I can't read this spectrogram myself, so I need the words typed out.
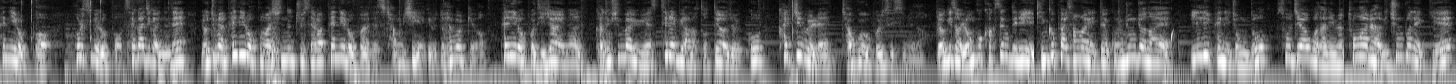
페니 로퍼, 홀스베 로퍼 세 가지가 있는데 요즘엔 페니 로퍼만 신는 추세라 페니 로퍼에 대해서 잠시 얘기를 또 해볼게요. 페니 로퍼 디자인은 가죽 신발 위에 스트랩이 하나 덧대어져 있고 칼집을 낸 자국을 볼 수 있습니다. 여기서 영국 학생들이 긴급할 상황일 때 공중전화에 1, 2페니 정도 소지하고 다니면 통화를 하기 충분했기에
